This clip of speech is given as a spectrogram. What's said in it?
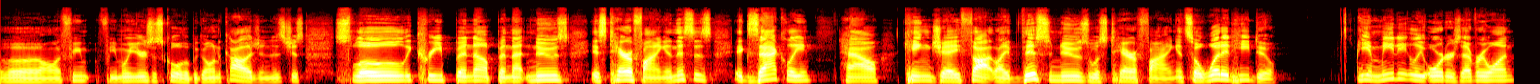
uh, a, few, a few more years of school, they'll be going to college, and it's just slowly creeping up, and that news is terrifying. And this is exactly how King Jay thought. Like, this news was terrifying. And so, what did he do? He immediately orders everyone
